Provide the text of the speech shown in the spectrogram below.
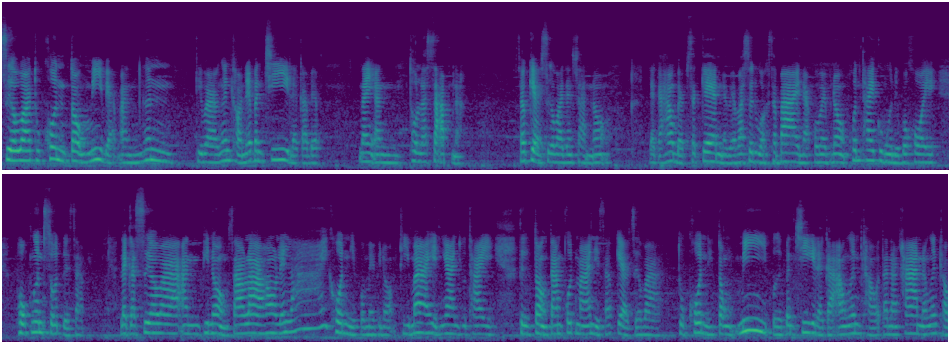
เชื่อว่าทุกคนต้องมีแบบอันเงินที่ว่าเงินเขาในบัญชีแล้วก็แบบในอันโทรศัพท์นะสาวแก้วเชื่อว่าจังซั่นเนาะ แล้วก็เฮาแบบสแกนนะแบบว่าสะดวกสบายนะพ่อแม่พี่น้องคนไทยกูมือนี่บ่คอยพกเงินสดเด้อซ้ำและก็เชื่อว่าอันพี่น้องชาวลาวเฮาหลายๆคนนี่พ่อแม่พี่น้องที่มาเฮ็ดงานอยู่ไทยถูกต้องตามกฎหมายนี่สาวแก้วเชื่อว่าทุกคนนี่ต้องมีเปิดบัญชีแล้วก็เอาเงินเขาธนาคารเอาเงินเขา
